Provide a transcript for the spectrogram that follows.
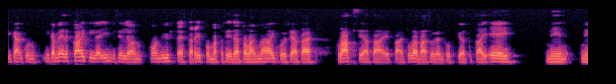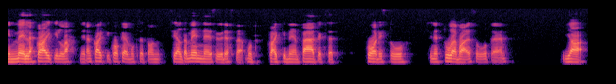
ikään kuin, mikä meille kaikille ihmisille on, on yhteistä, riippumatta siitä, että ollaanko me aikuisia tai lapsia tai, tai tulevaisuuden tutkijoita tai ei, niin, niin meillä kaikilla, meidän kaikki kokemukset on sieltä menneisyydestä, mutta kaikki meidän päätökset kohdistuu sinne tulevaisuuteen. Ja,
